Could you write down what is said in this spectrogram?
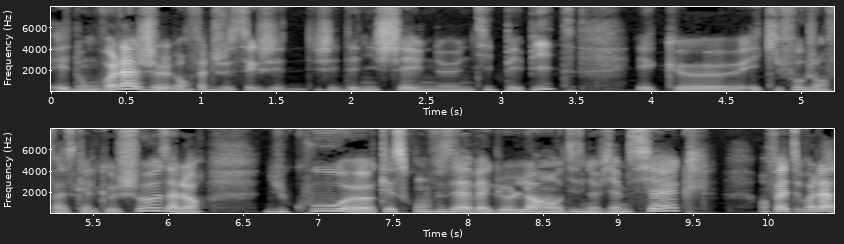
et donc voilà, je, en fait, je sais que j'ai déniché une, petite pépite et qu'il et qu'il faut que j'en fasse quelque chose. Alors, du coup, euh, qu'est-ce qu'on faisait avec le lin au 19e siècle? En fait, voilà,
